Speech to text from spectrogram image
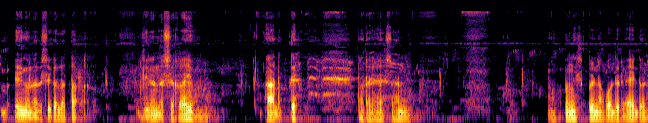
Ingon na si Kalata. Hindi na na siya kayo. Arte. Parehasan eh. Pang-spray na ako diri idol.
